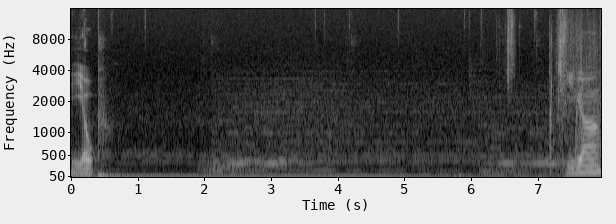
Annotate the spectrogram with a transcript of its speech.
Jope. Tiger.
